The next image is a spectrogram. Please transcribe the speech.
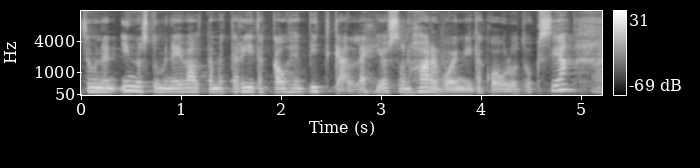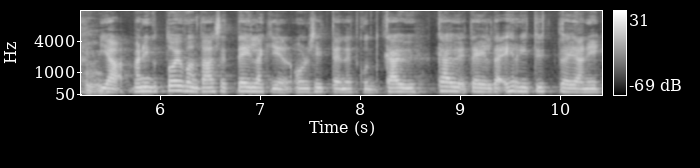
semmoinen innostuminen ei välttämättä riitä kauhean pitkälle, jos on harvoin niitä koulutuksia. Mm. Ja mä niin toivon taas, että teilläkin on sitten, että kun käy, käy teiltä eri tyttöjä, niin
